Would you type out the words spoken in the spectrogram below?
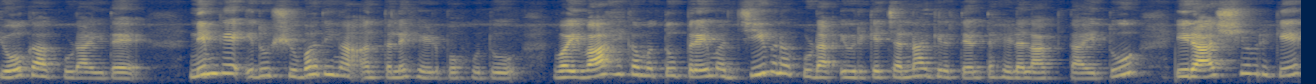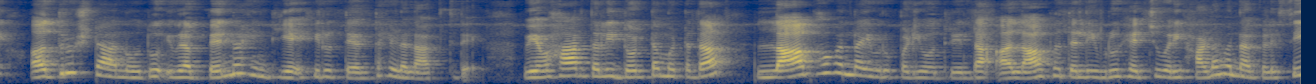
ಯೋಗ ಕೂಡ ಇದೆ. ನಿಮಗೆ ಇದು ಶುಭ ದಿನ ಅಂತಲೇ ಹೇಳಬಹುದು. ವೈವಾಹಿಕ ಮತ್ತು ಪ್ರೇಮ ಜೀವನ ಕೂಡ ಇವರಿಗೆ ಚೆನ್ನಾಗಿರುತ್ತೆ ಅಂತ ಹೇಳಲಾಗ್ತಾ ಇತ್ತು ಈ ರಾಶಿಯವರಿಗೆ ಅದೃಷ್ಟ ಅನ್ನೋದು ಇವರ ಬೆನ್ನ ಹಿಂದೆಯೇ ಇರುತ್ತೆ ಅಂತ ಹೇಳಲಾಗ್ತಿದೆ. ವ್ಯವಹಾರದಲ್ಲಿ ದೊಡ್ಡ ಮಟ್ಟದ ಲಾಭವನ್ನು ಇವರು ಪಡೆಯೋದ್ರಿಂದ ಆ ಲಾಭದಲ್ಲಿ ಇವರು ಹೆಚ್ಚುವರಿ ಹಣವನ್ನು ಗಳಿಸಿ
